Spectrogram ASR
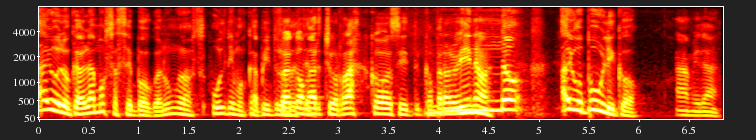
algo de lo que hablamos hace poco, en unos últimos capítulos. ¿Fue a comer este- churrascos y comprar vino? No, algo público. Ah, mirá.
